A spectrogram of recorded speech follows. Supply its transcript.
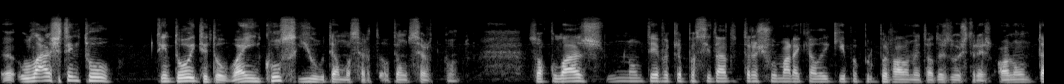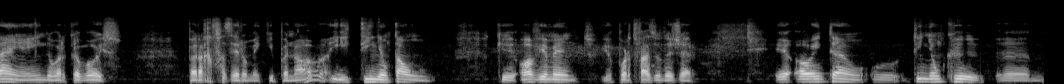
Uh, o Lages tentou, tentou e tentou bem e conseguiu até, uma certa, até um certo ponto. Só que o Lages não teve a capacidade de transformar aquela equipa, porque provavelmente, ou das duas, três, ou não tem ainda o arcabouço para refazer uma equipa nova, e tinham tão que, obviamente, e o Porto faz o da Gero, ou então tinham que uh,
